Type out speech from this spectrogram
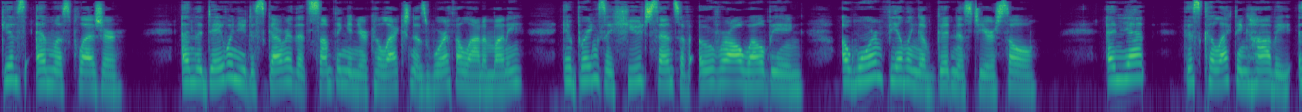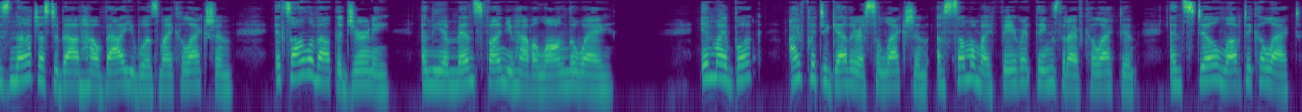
gives endless pleasure. And the day when you discover that something in your collection is worth a lot of money, it brings a huge sense of overall well-being, a warm feeling of goodness to your soul. And yet, this collecting hobby is not just about how valuable is my collection. It's all about the journey and the immense fun you have along the way. In my book, I've put together a selection of some of my favorite things that I've collected and still love to collect.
